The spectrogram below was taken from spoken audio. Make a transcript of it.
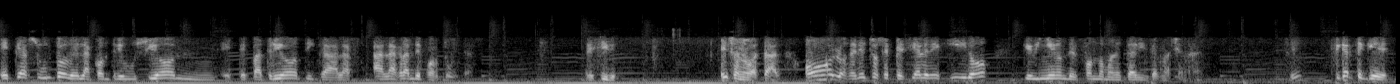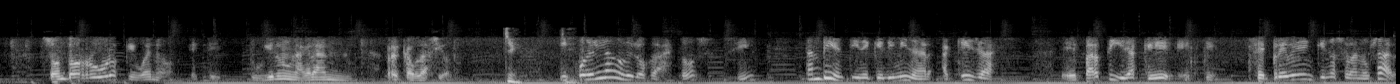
este asunto de la contribución este, patriótica a las a las grandes fortunas es decir eso no va a estar. O los derechos especiales de giro que vinieron del Fondo Monetario Internacional. ¿Sí? Fíjate que son dos rubros que, bueno, este, tuvieron una gran recaudación. Sí. Y por el lado de los gastos, ¿sí? También tiene que eliminar aquellas eh, partidas que este, se prevén que no se van a usar,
